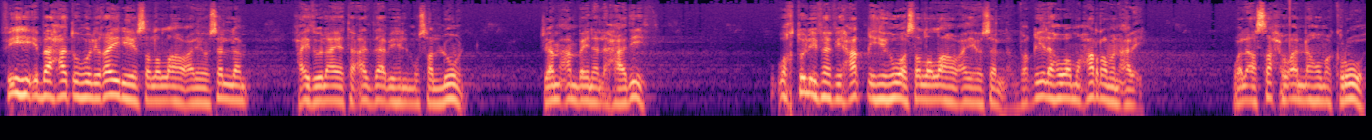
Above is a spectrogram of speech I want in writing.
فيه إباحته لغيره صلى الله عليه وسلم حيث لا يتأذى به المصلون جمعا بين الأحاديث. واختلف في حقه هو صلى الله عليه وسلم فقيل هو محرم عليه. والأصح أنه مكروه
